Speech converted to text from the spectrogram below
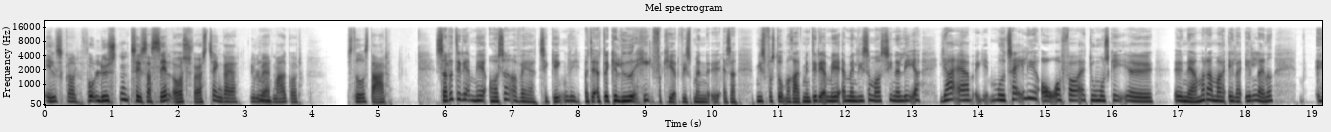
elsker at få lysten til sig selv også først, tænker jeg. Det vil være Mm. et meget godt sted at starte. Så er der det der med også at være tilgængelig, og det, og det kan lyde helt forkert, hvis man øh, altså, misforstår mig ret, men det der med, at man ligesom også signalerer, jeg er modtagelig over for, at du måske øh, øh, nærmer dig mig, eller et eller andet. Øh,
